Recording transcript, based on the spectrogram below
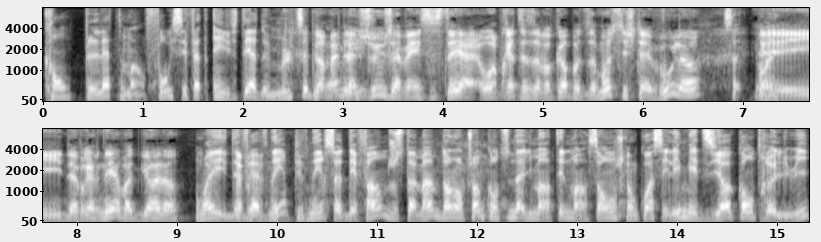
complètement faux. Il s'est fait inviter à de multiples Non, même le juge avait insisté à- auprès de ses avocats pour dire Moi, si j'étais vous, là, Ça- et ouais. il devrait venir, votre gars, là. Oui, il devrait venir puis venir se défendre justement. Donald Trump continue d'alimenter le mensonge comme quoi c'est les médias contre lui.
